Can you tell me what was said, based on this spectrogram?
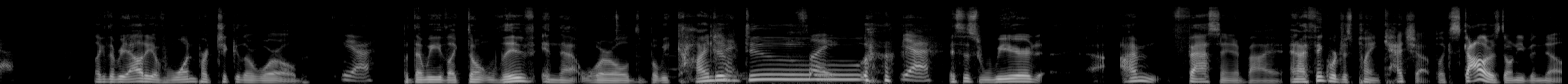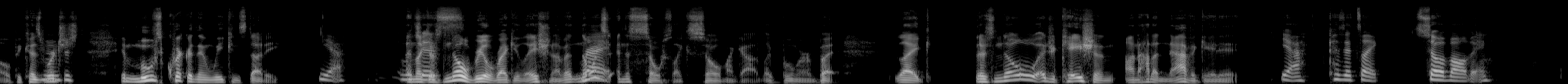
like the reality of one particular world. yeah, But then we like don't live in that world, but we kind of Kind- do. like- yeah, it's this weird i'm fascinated by it and i think we're just playing catch up like scholars don't even know because we're Mhm. just it moves quicker than we can study yeah. and Which like there's no real regulation of it no one's and this is so like so my god like boomer but like there's no education on how to navigate it yeah, because it's like so evolving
